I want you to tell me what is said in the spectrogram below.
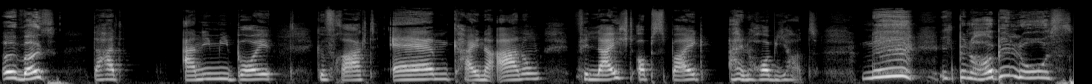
Äh, was? Da hat Anime Boy gefragt, ähm, keine Ahnung. Vielleicht, ob Spike ein Hobby hat. Nee, ich bin hobbylos.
